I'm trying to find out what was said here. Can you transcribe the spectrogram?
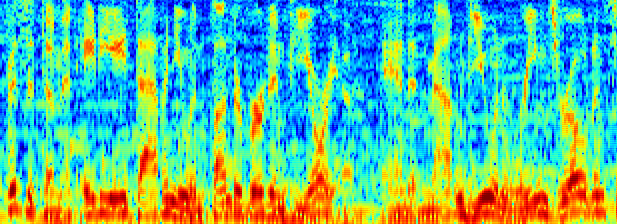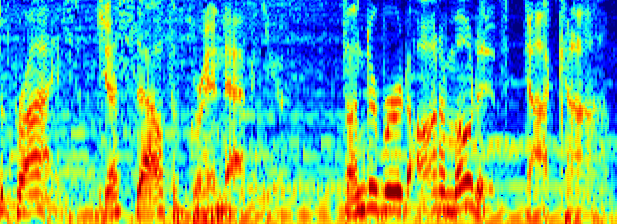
Visit them at 88th Avenue in Thunderbird in Peoria and at Mountain View and Reems Road in Surprise, just south of Grand Avenue. ThunderbirdAutomotive.com.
